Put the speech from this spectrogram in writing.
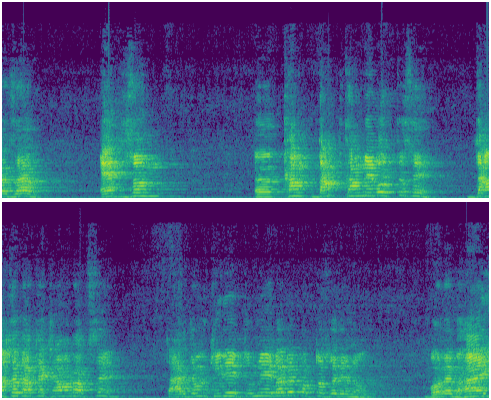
হাজার একজন দাঁত কামড়ে বলতেছে দাঁতে দাঁতে কামড়াচ্ছে তার যেমন কিনে তুমি এভাবে করতেছো কেন? বলে, ভাই,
